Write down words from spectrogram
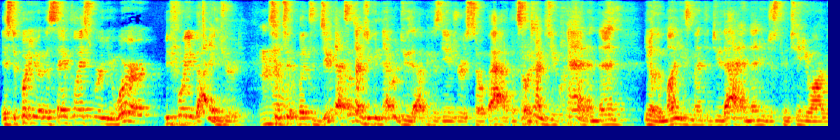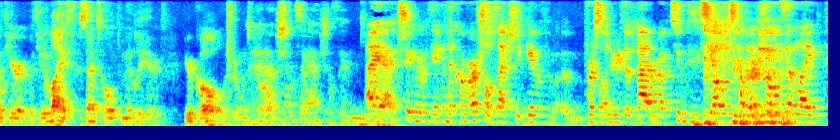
is to put you in the same place where you were before you got injured. Mm-hmm. So, to, but to do that, sometimes you can never do that because the injury is so bad. But sometimes you can, and then you know the money is meant to do that, and then you just continue on with your with your life because that's ultimately your your goal, everyone's goal. Absolutely. Absolutely. I actually agree with you. And the commercials actually give um, personal injuries a bad rep too, because you see all those commercials and like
